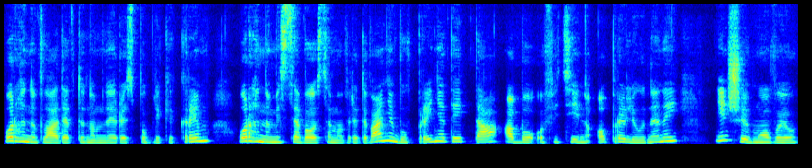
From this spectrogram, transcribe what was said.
органу влади Автономної Республіки Крим, органу місцевого самоврядування був прийнятий та або офіційно оприлюднений іншою мовою,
